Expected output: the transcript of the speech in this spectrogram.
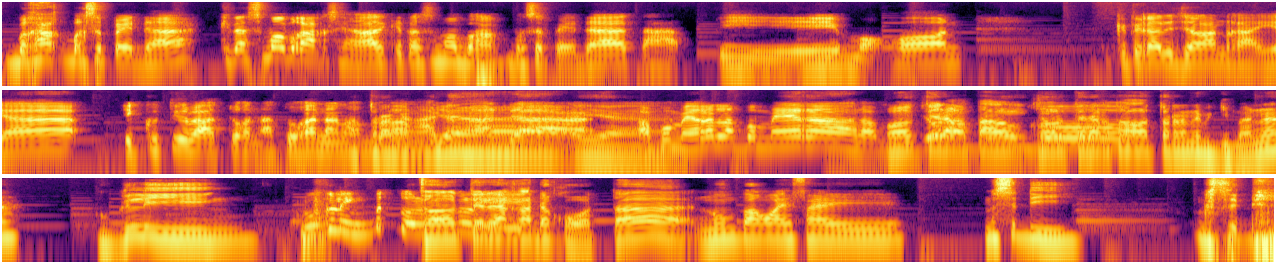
Berhak bersepeda, kita semua berhak sehat, kita semua berhak bersepeda, tapi mohon ketika di jalan raya ikutilah aturan-aturan dan Aturan yang yang ada, ada. iya. Lampu merah, lampu merah, lampu Kalau hijau, tidak lampu tahu hijau. kalau tidak tahu aturannya bagaimana, googling. Googling betul. Kalau tidak ada kuota, numpang wifi sedih, Sedih.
